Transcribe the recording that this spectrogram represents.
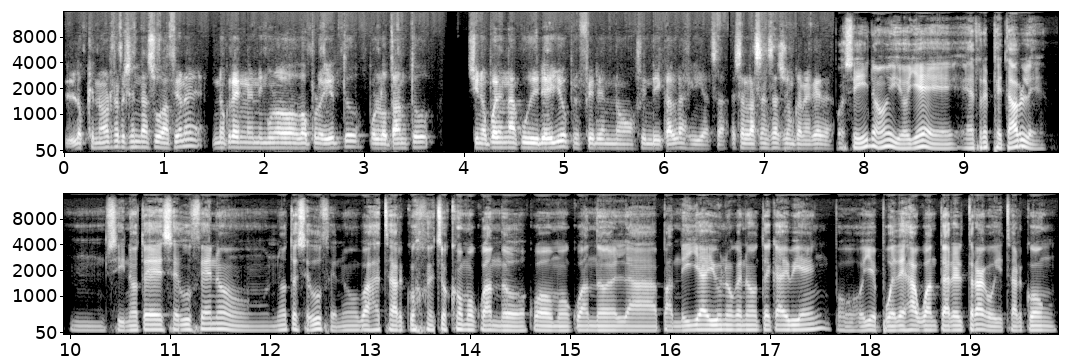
los que no representan sus acciones no creen en ninguno de los dos proyectos, por lo tanto si no pueden acudir ellos, prefieren no sindicarlas y ya está. Esa es la sensación que me queda. Pues sí, ¿no? Y oye, es, respetable. Mm, si no te seduce, no, no te seduce. No vas a estar con. Esto es como cuando, como cuando en la pandilla hay uno que no te cae bien, pues oye, puedes aguantar el trago y estar con,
